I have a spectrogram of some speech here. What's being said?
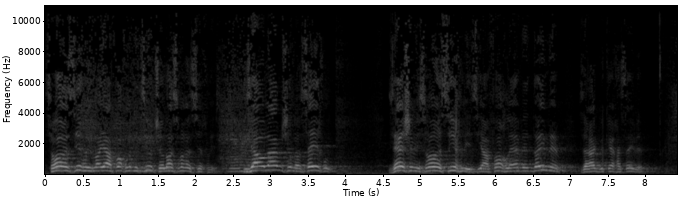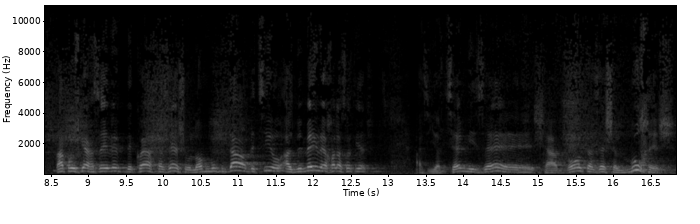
סברות שכליות לא יהפוך למציאות שלא סברות שכליות. זה העולם שלו, שכליות. זה שמסברות שכליות יהפוך לאבן דומם, זה רק בכך הסבב. מה פירוש ככה הסבב? בכוח כזה שהוא לא מוגדר בציור, אז ממילא יכול לעשות יש. אז יוצא מזה שהאבות הזה של מוחש,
